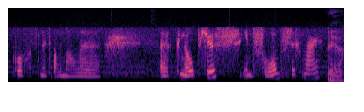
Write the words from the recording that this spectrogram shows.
gekocht met allemaal eh, knoopjes in het front, zeg maar. Ja.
